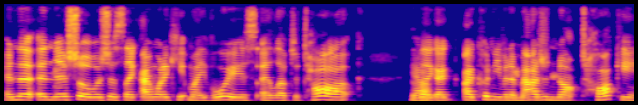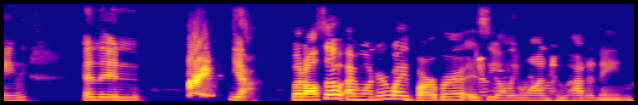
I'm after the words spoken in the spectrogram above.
And the initial was just like, I want to keep my voice. I love to talk. Yeah. Like I, I couldn't even imagine not talking. And then Right. yeah. But also, I wonder why Barbara is the only one who had a name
